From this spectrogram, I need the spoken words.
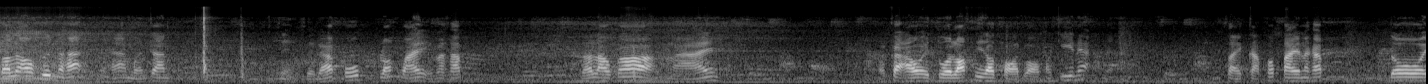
ตอนเราเอาขึ้นนะฮะนะฮะเหมือนกันเสร็จแล้วปุ๊บล็อกไว้นะครับ แล้วเราก็หงายแล้วก็เอาไอ้ตัวล็อกที่เราถอดออกเมื่อกี้เนี้ย ใส่กลับเข้าไปนะครับ โดย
